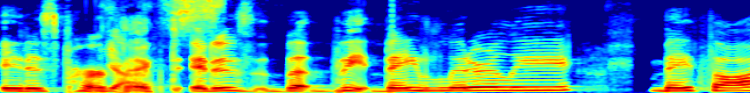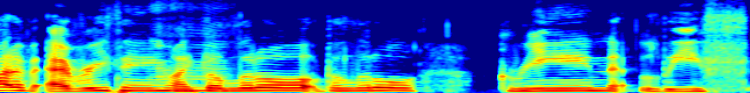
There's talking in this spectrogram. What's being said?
it is perfect. It Yes. is the, the they literally they thought of everything like the Mhm. little the little green leaf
